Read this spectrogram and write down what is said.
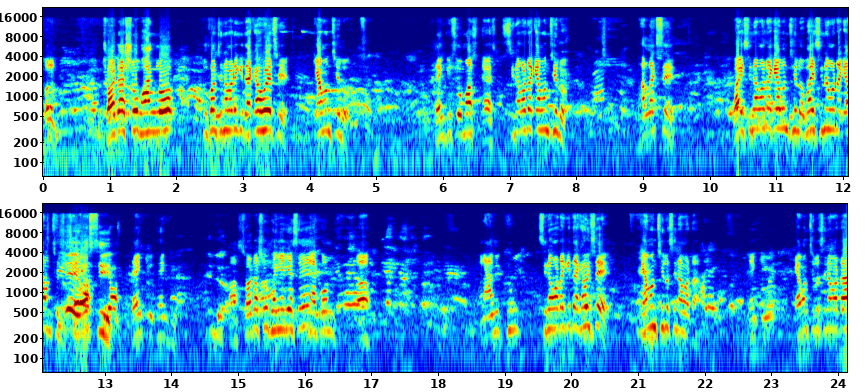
ধরেন ছয়টা শো ভাঙলো তুফান সিনেমাটা কি দেখা হয়েছে? কেমন ছিল? থ্যাংক ইউ সো মাচ সিনেমাটা কেমন ছিল? ভালো লাগছে? ভাই সিনেমাটা কেমন ছিল? ভাই সিনেমাটা কেমন ছিল? থ্যাংক ইউ থ্যাংক ইউ ছয়টা শো ভেঙে গেছে এখন মানে আমি খুবই সিনেমাটা কি দেখা হয়েছে? কেমন ছিল সিনেমাটা থ্যাংক ইউ কেমন ছিল সিনেমাটা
